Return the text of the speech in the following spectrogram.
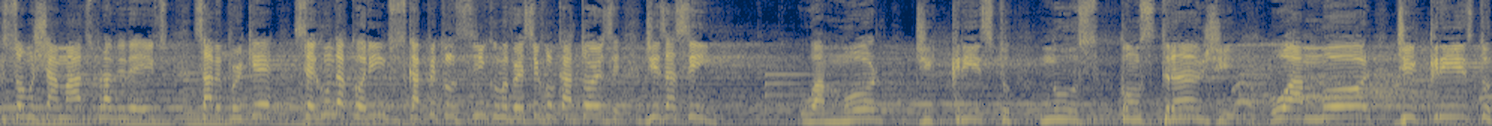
que somos chamados para viver isso. Sabe por quê? 2 Coríntios, capítulo 5, no versículo 14, diz assim: o amor de Cristo nos constrange. O amor de Cristo,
